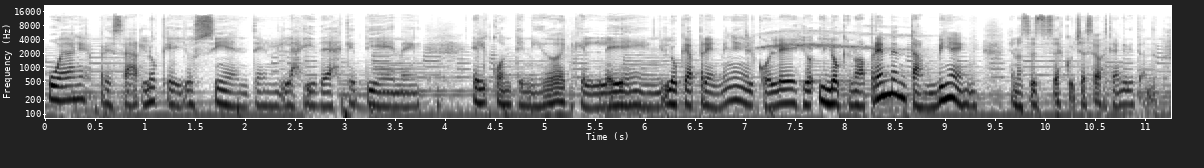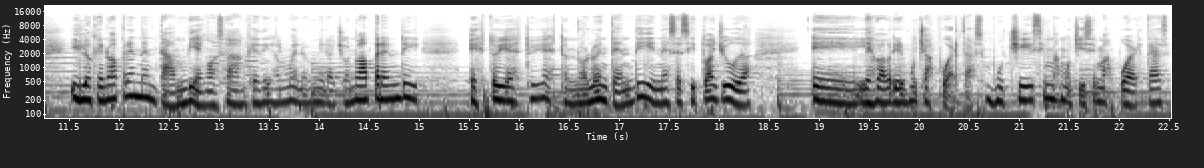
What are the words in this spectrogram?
puedan expresar lo que ellos sienten, las ideas que tienen, el contenido de que leen, lo que aprenden en el colegio y lo que no aprenden tan bien. Yo no sé si se escucha a Sebastián gritando. Y lo que no aprenden tan bien, o sea, que digan, bueno, mira, yo no aprendí esto y esto y esto, no lo entendí, necesito ayuda. Eh, les va a abrir muchas puertas, muchísimas, muchísimas puertas.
